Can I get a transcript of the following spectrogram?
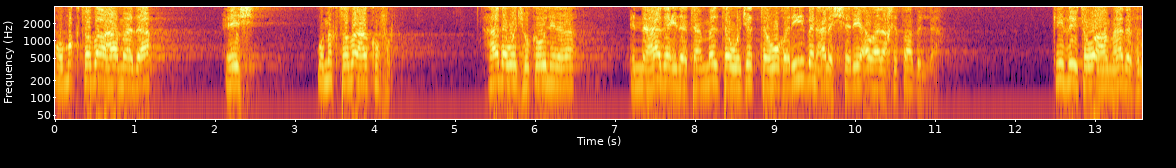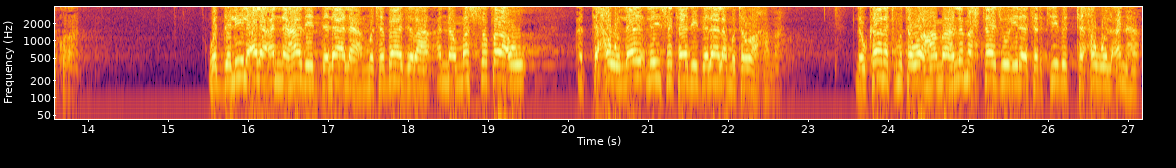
ومقتضاها ماذا؟ إيش؟ ومقتضاها كفر. هذا وجه قولنا إن هذا إذا تاملته وجدته غريبا على الشريعة وعلى خطاب الله. كيف يتوهم هذا في القرآن؟ والدليل على أن هذه الدلالة متبادرة أنهم ما استطاعوا التحول ليست هذه دلاله متوهمة. لو كانت متوهمة لما احتاجوا إلى ترتيب التحول عنها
